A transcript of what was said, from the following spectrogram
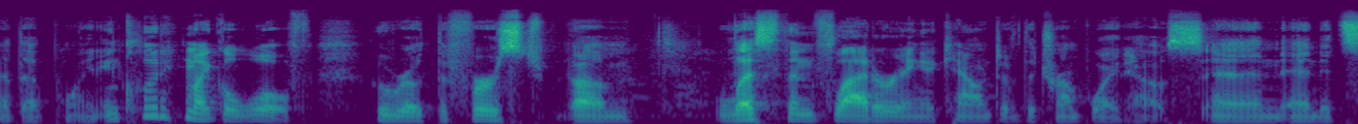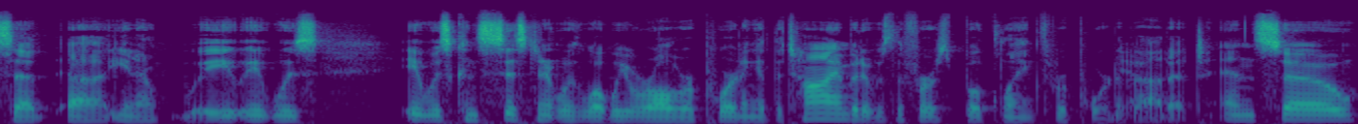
at that point, including Michael Wolff, who wrote the first um, less than flattering account of the Trump White House, and and it said, uh, you know, it, it was it was consistent with what we were all reporting at the time, but it was the first book length report about it, and so.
